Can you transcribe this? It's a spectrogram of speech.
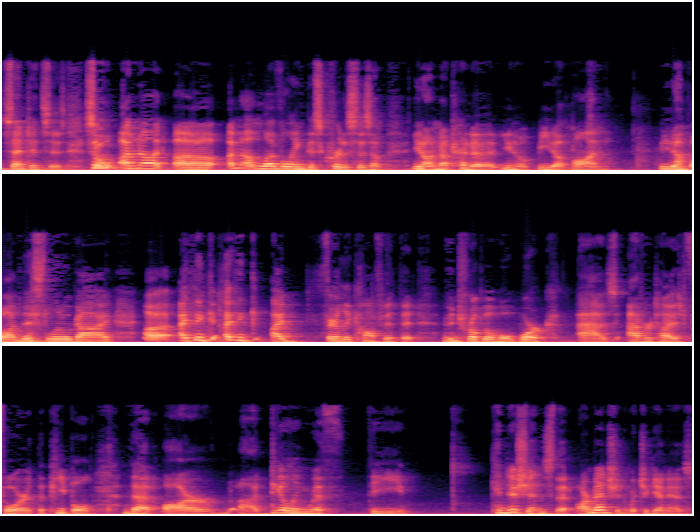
sentences. So I'm not uh, I'm not leveling this criticism. You know, I'm not trying to you know beat up on beat up on this little guy. Uh, I think I think I'm fairly confident that Ventropo will work as advertised for the people that are uh, dealing with the conditions that are mentioned, which again is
